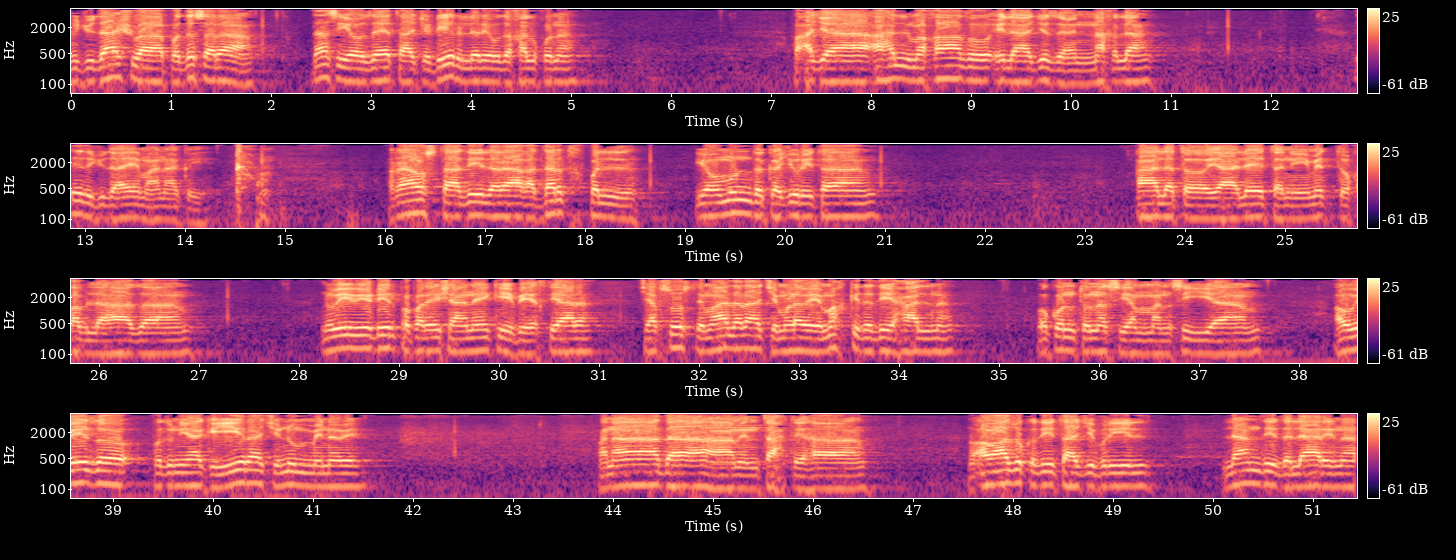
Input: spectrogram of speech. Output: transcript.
نو جدا شو په د سره داسې یو ځای ته چې ډیر لري او د خلقونه فاجاء اهل مخاض الى جذع النخله دې د جدای معنا کوي را استاد لراغه درد خپل یومن د کجوري ته قالت یا لیتنی مت قبل هذا نو وی وی ډیر په پریشانه کې به اختیار چې افسوس ته مال را چې مړوي مخ کې د دې حال نه وکنت نسیم منسیا او ویز په دنیا کې یې را چې نوم مې نه وي فنادا من تحتها نو आवाज وکړي تا جبريل لاندې د لارې نه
